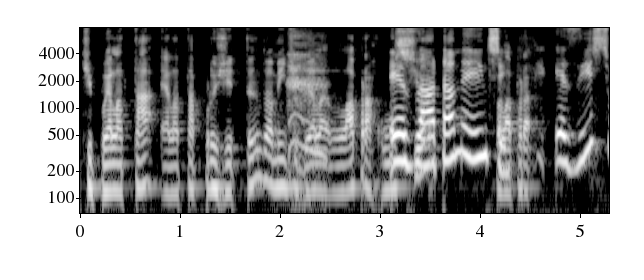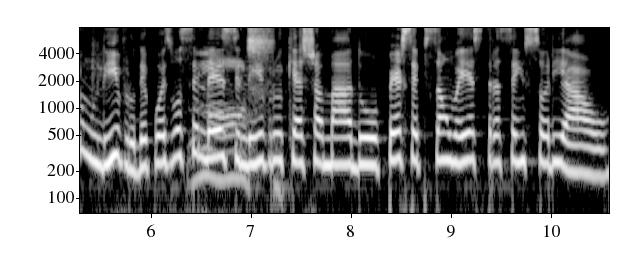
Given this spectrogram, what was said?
tipo ela tá, ela tá projetando a mente dela lá pra Rússia. Exatamente. Pra... Existe um livro, depois você lê esse Nossa. livro que é chamado Percepção Extrasensorial,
